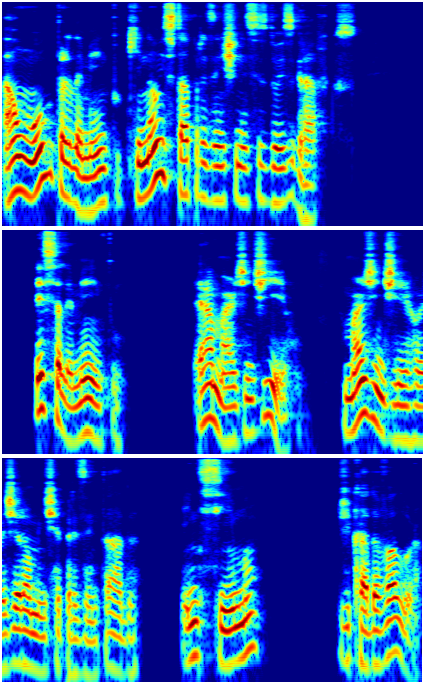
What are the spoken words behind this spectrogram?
há um outro elemento que não está presente nesses dois gráficos. Esse elemento é a margem de erro. A margem de erro é geralmente representada em cima de cada valor.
